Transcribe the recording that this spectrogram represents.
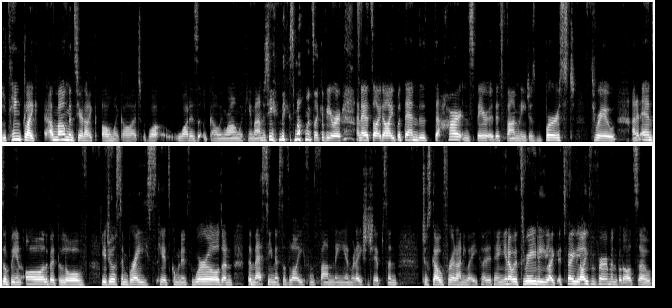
you think like at moments you're like oh my god what what is going wrong with humanity in these moments like if you were an outside eye but then the the heart and spirit of this family just burst through and it ends up being all about the love you just embrace kids coming into the world and the messiness of life and family and relationships and just go for it anyway, kind of thing. You know, it's really like it's very life affirming, but also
